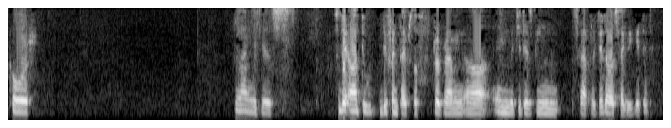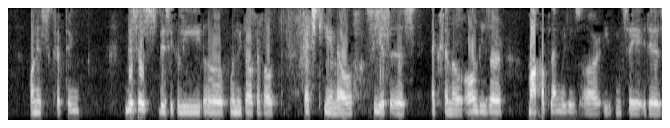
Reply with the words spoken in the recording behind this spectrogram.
core languages. So there are two different types of programming uh, in which it is being separated or segregated. One is scripting. This is basically uh, when we talk about HTML, CSS, XML, all these are markup languages or you can say it is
